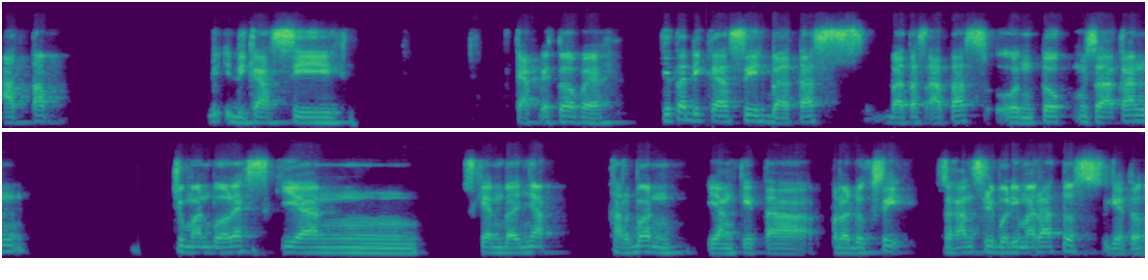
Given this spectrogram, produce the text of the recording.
atap di- dikasih cap itu apa ya? Kita dikasih batas batas atas untuk misalkan cuman boleh sekian sekian banyak karbon yang kita produksi misalkan 1500 gitu.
